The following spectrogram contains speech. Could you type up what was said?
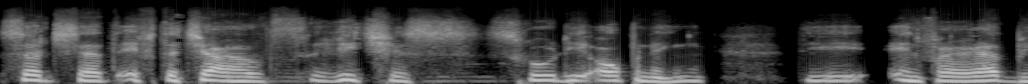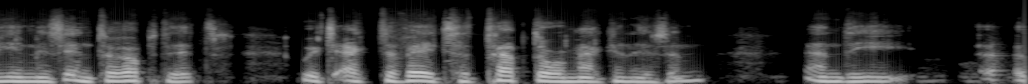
such that if the child reaches through the opening, the infrared beam is interrupted, which activates a trapdoor mechanism and the uh,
